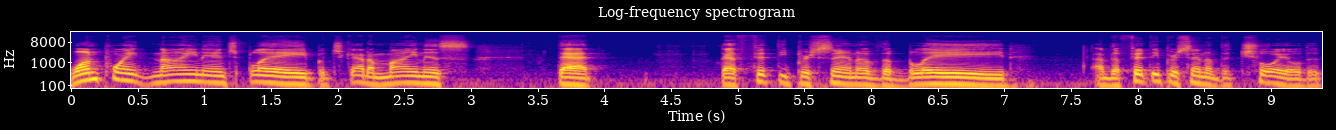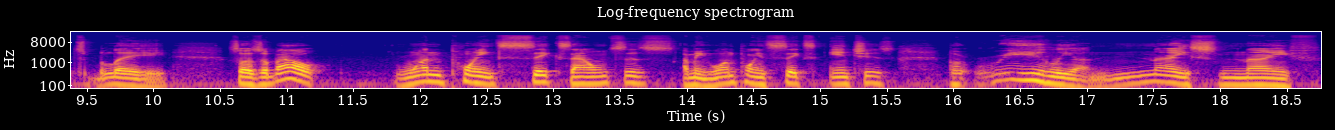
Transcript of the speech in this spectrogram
1.9 inch blade, but you got to minus that that 50% of the blade, uh, the 50% of the choil that's blade. So it's about 1.6 ounces, I mean 1.6 inches, but really a nice knife.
